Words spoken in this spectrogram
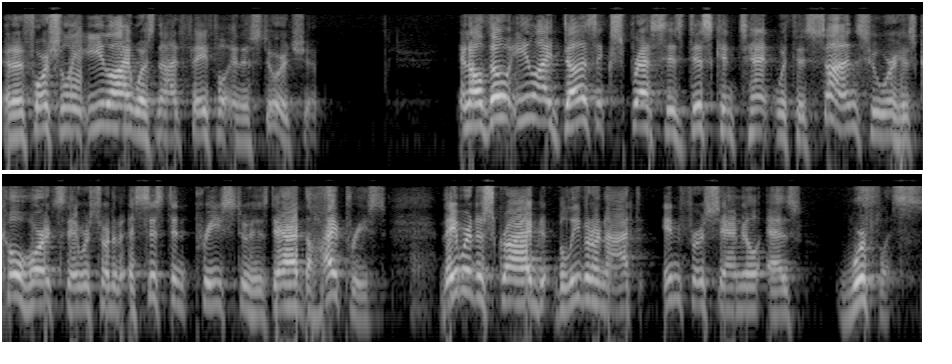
And unfortunately, Eli was not faithful in his stewardship. And although Eli does express his discontent with his sons, who were his cohorts, they were sort of assistant priests to his dad, the high priest, they were described, believe it or not, in 1 Samuel as worthless.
